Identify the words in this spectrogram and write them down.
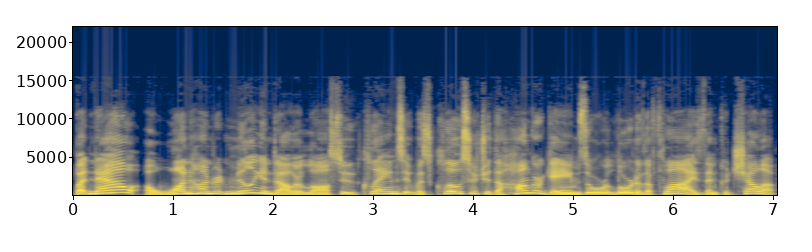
But now, a $100 million lawsuit claims it was closer to the Hunger Games or Lord of the Flies than Coachella.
